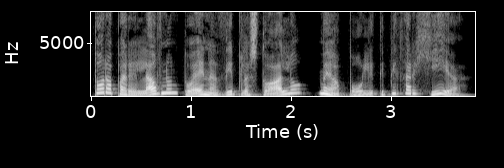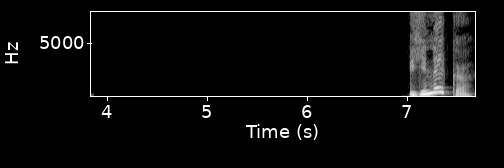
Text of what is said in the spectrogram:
τώρα παρελάβουν το ένα δίπλα στο άλλο με απόλυτη πειθαρχία. Η γυναίκα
